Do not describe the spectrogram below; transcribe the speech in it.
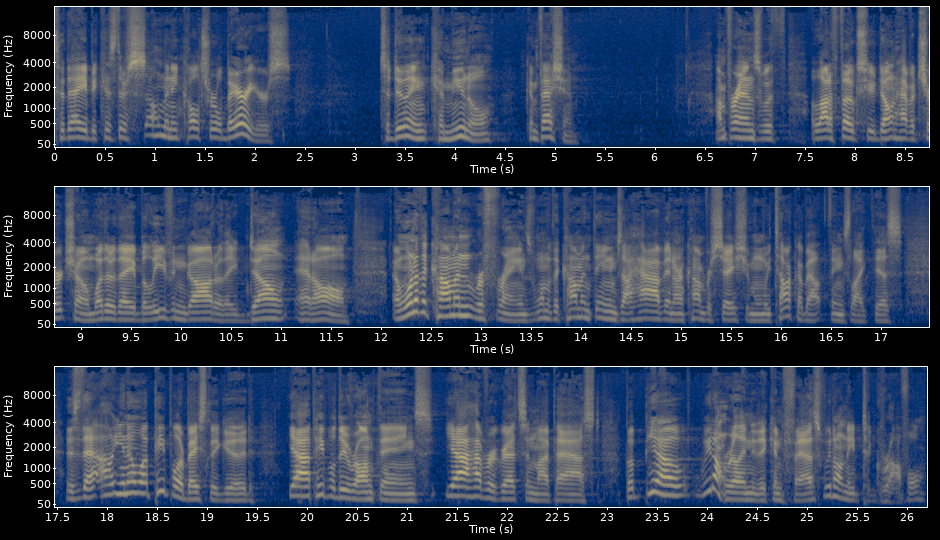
today because there's so many cultural barriers to doing communal confession. I'm friends with a lot of folks who don't have a church home, whether they believe in God or they don't at all. And one of the common refrains, one of the common themes I have in our conversation when we talk about things like this is that, oh, you know what? People are basically good. Yeah, people do wrong things. Yeah, I have regrets in my past. But, you know, we don't really need to confess. We don't need to grovel.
